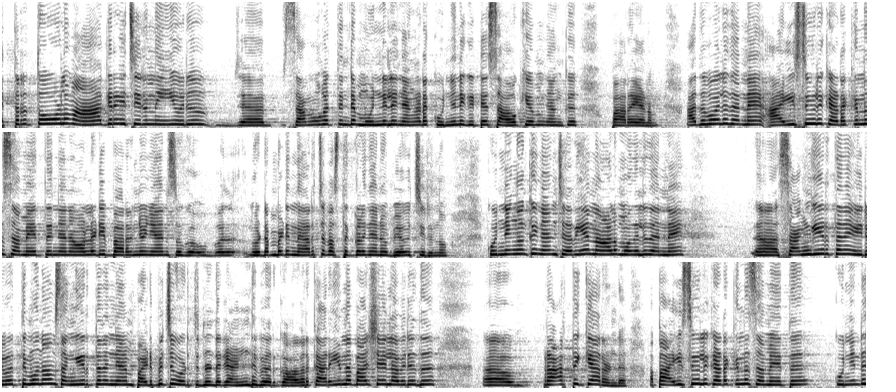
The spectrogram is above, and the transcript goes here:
എത്രത്തോളം ആഗ്രഹിച്ചിരുന്ന ഈ ഒരു സമൂഹത്തിന്റെ മുന്നിൽ ഞങ്ങളുടെ കുഞ്ഞിന് കിട്ടിയ സൗഖ്യം ഞങ്ങൾക്ക് പറയണം. അതുപോലെ തന്നെ ഐ സിയുയിൽ കിടക്കുന്ന സമയത്ത് ഞാൻ ഓൾറെഡി പറഞ്ഞു ഞാൻ സുഖ ഉടമ്പടി നേർച്ച വസ്തുക്കൾ ഞാൻ ഉപയോഗിച്ചിരുന്നു. കുഞ്ഞുങ്ങൾക്ക് ഞാൻ ചെറിയ നാൾ മുതൽ തന്നെ സങ്കീർത്തനം ഇരുപത്തിമൂന്നാം സങ്കീർത്തനം ഞാൻ പഠിപ്പിച്ചു കൊടുത്തിട്ടുണ്ട് രണ്ട് പേർക്കും. അവർക്ക് അറിയുന്ന ഭാഷയിൽ അവരത് പ്രാർത്ഥിക്കാറുണ്ട്. അപ്പോൾ ഐ സിയുയിൽ കിടക്കുന്ന സമയത്ത് കുഞ്ഞിന്റെ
